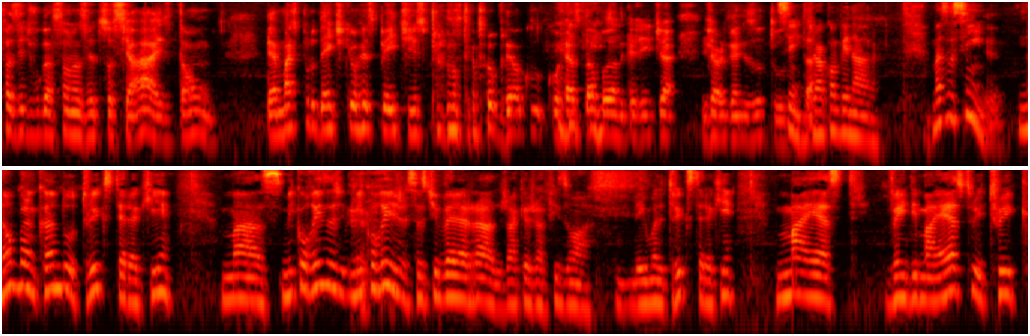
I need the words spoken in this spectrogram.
fazer divulgação nas redes sociais, então é mais prudente que eu respeite isso para não ter problema com, com o resto da banda, que a gente já, já organizou tudo. Sim, tá? já combinaram. Mas assim, É. não bancando o Trickster aqui, mas me corrija, me corrija se eu estiver errado, já que eu já fiz uma. Dei uma de Trickster aqui. Maestre. Vem de maestro e trick.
